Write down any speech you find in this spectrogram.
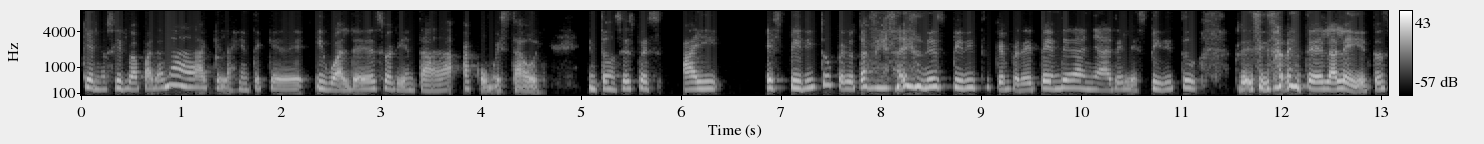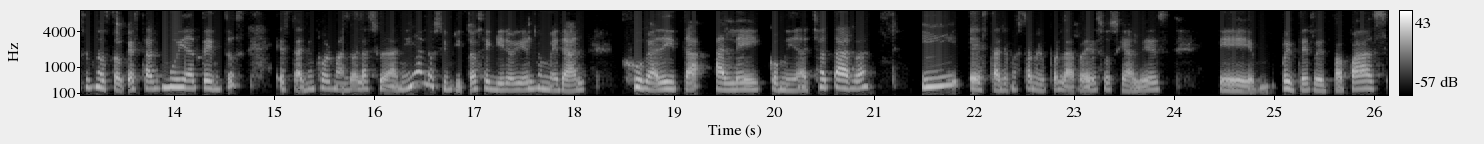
que no sirva para nada, que la gente quede igual de desorientada a como está hoy. Entonces, pues hay espíritu, pero también hay un espíritu que pretende dañar el espíritu precisamente de la ley. Entonces nos toca estar muy atentos, estar informando a la ciudadanía. Los invito a seguir hoy el numeral jugadita a ley comida chatarra y estaremos también por las redes sociales eh, pues de Red Papás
